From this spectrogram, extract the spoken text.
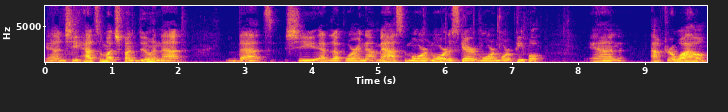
And she had so much fun doing that that she ended up wearing that mask more and more to scare more and more people. And after a while,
